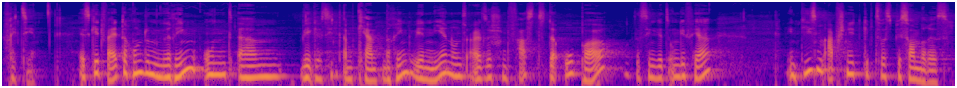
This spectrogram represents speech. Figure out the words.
Fritzi, es geht weiter rund um den Ring und ähm, wir sind am Kärntner Ring. Wir nähern uns also schon fast der Oper. Das sind wir jetzt ungefähr. In diesem Abschnitt gibt es was Besonderes.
